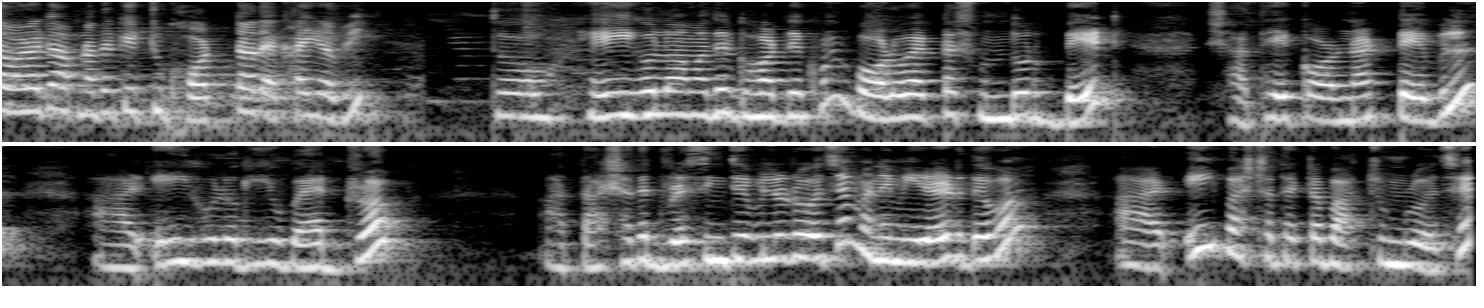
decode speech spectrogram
যাওয়ার আগে আপনাদেরকে একটু ঘরটা দেখাই আমি। তো এই হলো আমাদের ঘর দেখুন, বড় একটা সুন্দর বেড সাথে কর্নার টেবিল আর এই হলো গিয়ে ওয়্যারড্রপ আর তার সাথে ড্রেসিং টেবিলও রয়েছে মানে মিরর দেওয়া, আর এই পাশটাতে একটা বাথরুম রয়েছে।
